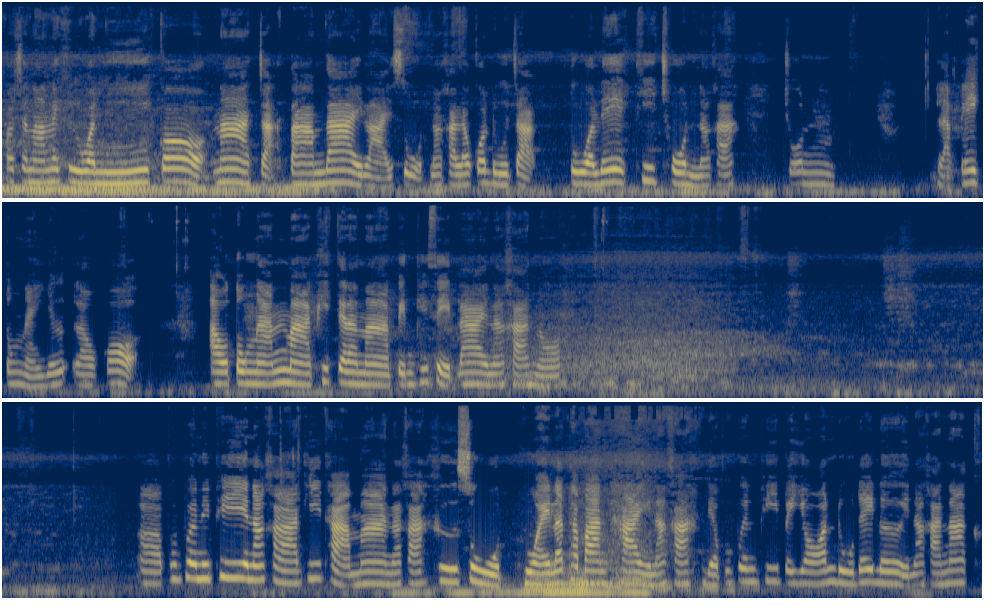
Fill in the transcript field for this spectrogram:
เพราะฉะนั้นเลยคือวันนี้ก็น่าจะตามได้หลายสูตรนะคะ แล้วก็ดูจากตัวเลขที่ชนนะคะ ชนหลักเลขตรงไหนเยอะเราก็เอาตรงนั้นมาพิจารณาเป็นพิเศษได้นะคะเนาะ เอ่อเพื่อนๆนี่พี่นะคะที่ถามมานะคะ คือสูตรหวยรัฐบาลไทยนะคะ เดี๋ยวเพื่อนๆพี่ไปย้อนดูได้เลยนะคะน่าเค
